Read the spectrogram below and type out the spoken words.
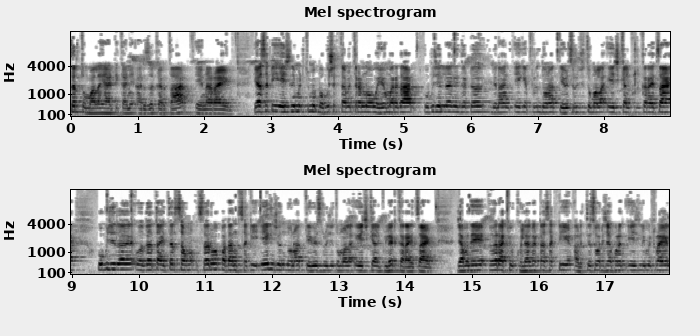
तर तुम्हाला या ठिकाणी अर्ज करता येणार आहे. यासाठी एज लिमिट तुम्ही बघू शकता मित्रांनो. वयोमर्यादा उपजिल्हा गट दिनांक एक एप्रिल दोन हजार तेवीस रोजी तुम्हाला एज कॅल्क्युलेट करायचा आहे. उपजिल्हा वगळता इतर सम- सर्व पदांसाठी एक जून दोन हजार तेवीस रोजी तुम्हाला एज कॅल्क्युलेट करायचा आहे. ज्यामध्ये अराखीव खुल्या गटासाठी अडतीस वर्षापर्यंत एज लिमिट राहील.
